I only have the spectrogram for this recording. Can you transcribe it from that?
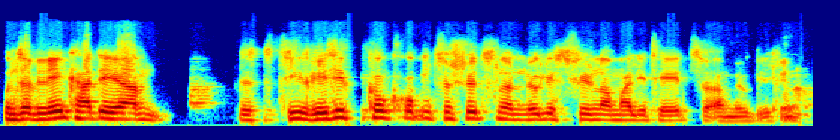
Unser Weg hatte ja das Ziel, Risikogruppen zu schützen und möglichst viel Normalität zu ermöglichen. Genau.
